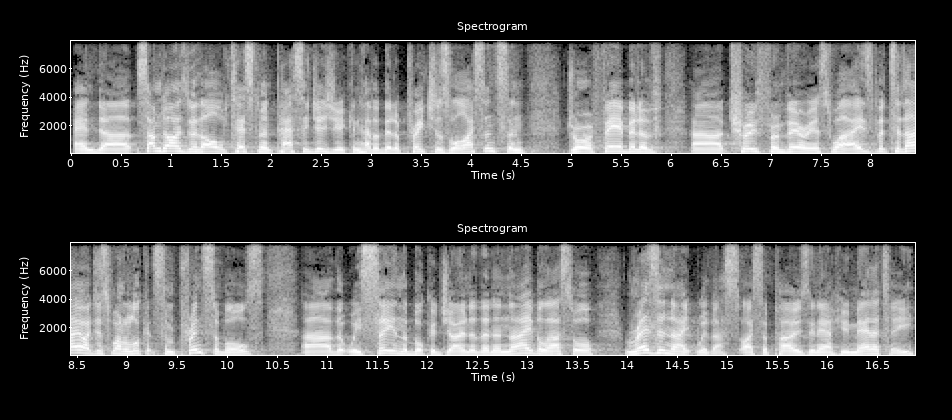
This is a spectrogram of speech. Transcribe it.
And uh, sometimes with Old Testament passages, you can have a bit of preacher's license and draw a fair bit of uh, truth from various ways. But today I just want to look at some principles uh, that we see in the book of Jonah that enable us or resonate with us, I suppose, in our humanity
